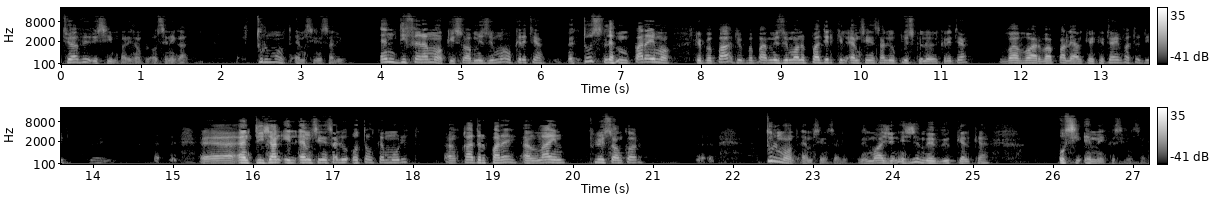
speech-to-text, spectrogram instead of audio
Tu, as vu ici, par exemple, au Sénégal, tout le monde aime Sinin Salou indifféremment, qu'ils soient musulmans ou chrétiens. Tous l'aiment pareillement. Tu ne peux pas, tu peux pas, musulman, ne pas dire qu'il aime Sinin Salou plus que le chrétien. Va voir, va parler avec le chrétien, il va te dire. Euh, un Tijan, il aime Sinin Salou autant qu'un Mourit. Un cadre pareil, un line, plus encore. Tout le monde aime Sinin Salou. Moi, je n'ai jamais vu quelqu'un aussi aimé que Sinin Salou.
